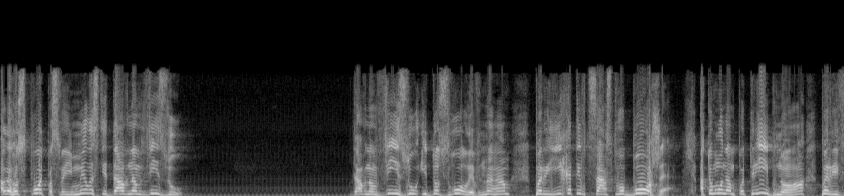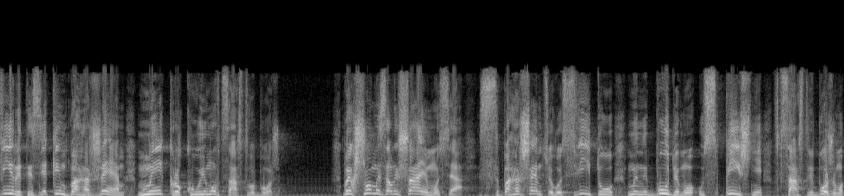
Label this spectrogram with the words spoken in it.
Але Господь по своїй милості дав нам візу дав нам візу і дозволив нам переїхати в Царство Боже. А тому нам потрібно перевірити, з яким багажем ми крокуємо в Царство Боже. Бо якщо ми залишаємося з багажем цього світу, ми не будемо успішні в Царстві Божому.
